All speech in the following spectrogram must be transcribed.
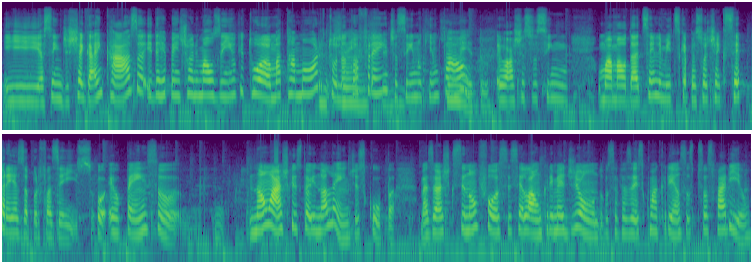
E, assim, de chegar em casa e de repente o animalzinho que tu ama tá morto Gente, na tua frente, assim, no quintal. Que medo. Eu acho isso, assim, uma maldade sem limites que a pessoa tinha que ser presa por fazer isso. Eu penso, não acho que estou indo além, desculpa. Mas eu acho que se não fosse, sei lá, um crime hediondo, você fazer isso com uma criança, as pessoas fariam.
